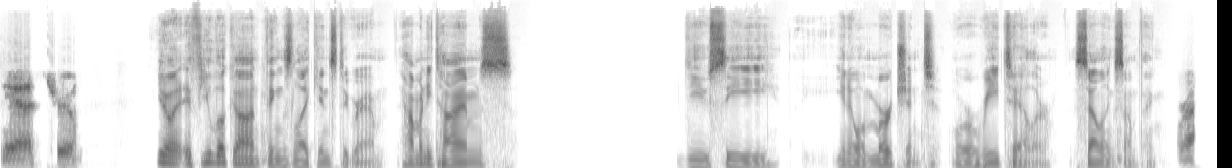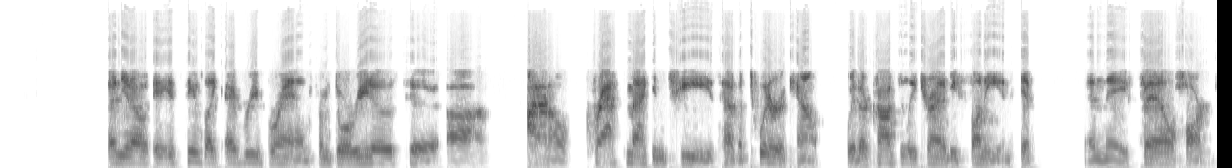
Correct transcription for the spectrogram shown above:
Yeah, that's true. You know, if you look on things like Instagram, how many times do you see, you know, a merchant or a retailer selling something? Right. And you know, it, it seems like every brand, from Doritos to uh, I don't know, Kraft mac and cheese, have a Twitter account where they're constantly trying to be funny and hip, and they fail hard.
